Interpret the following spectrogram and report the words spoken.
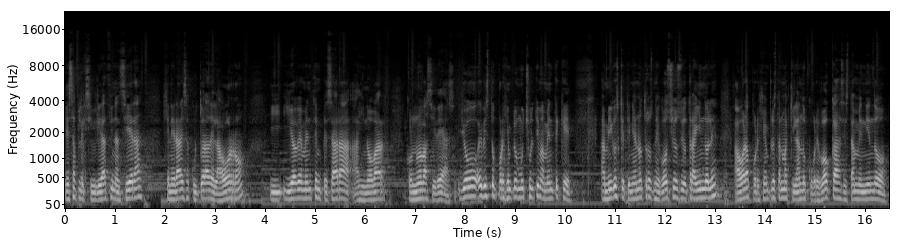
esa flexibilidad financiera, generar esa cultura del ahorro y, obviamente empezar a, a innovar con nuevas ideas. Yo he visto, por ejemplo, mucho últimamente que amigos que tenían otros negocios de otra índole, ahora, por ejemplo, están maquilando cubrebocas, están vendiendo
